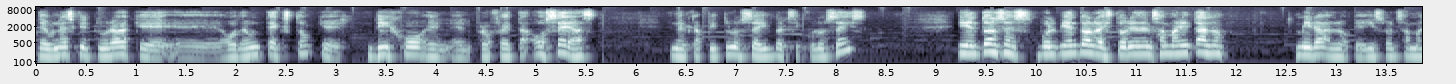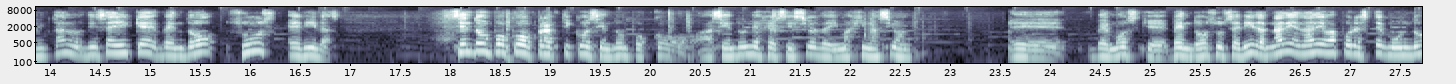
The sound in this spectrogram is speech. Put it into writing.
de una escritura que, eh, o de un texto que dijo el, profeta Oseas en el capítulo 6, versículo 6. Y entonces, volviendo a la historia del samaritano, mira lo que hizo el samaritano. Dice ahí que vendó sus heridas. Siendo un poco práctico, siendo un poco, haciendo un ejercicio de imaginación, eh, vemos que vendó sus heridas. Nadie, nadie va por este mundo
